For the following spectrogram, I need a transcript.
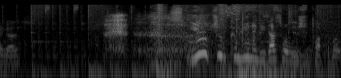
I guess. YouTube community, that's what we should talk about.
